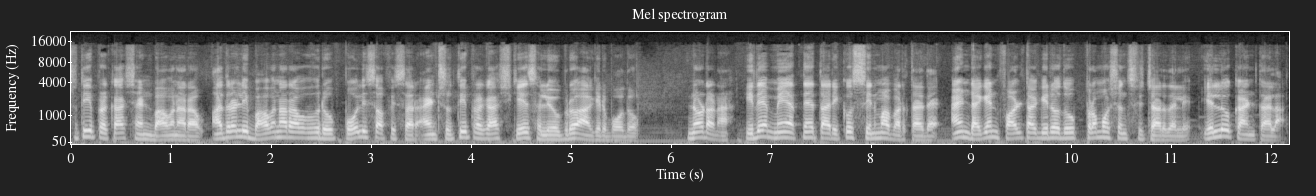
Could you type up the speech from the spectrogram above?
ಶ್ರುತಿ ಪ್ರಕಾಶ್ ಅಂಡ್ ಭಾವನಾ ರಾವ್. ಅದರಲ್ಲಿ ಭಾವನಾ ರಾವ್ ಅವರು police officer and Shruti Prakash case ಅಲ್ಲಿ ಒಬ್ರು ಆಗಿರ್ಬೋದು. ನೋಡೋಣ. ಇದೇ ಮೇ ಹತ್ತನೇ ತಾರೀಕು ಸಿನಿಮಾ ಬರ್ತಾ ಇದೆ. ಅಂಡ್ ಅಗೇನ್ ಫಾಲ್ಟ್ ಆಗಿರೋದು ಪ್ರಮೋಷನ್ಸ್ ವಿಚಾರದಲ್ಲಿ. ಎಲ್ಲೂ ಕಾಣ್ತಾ ಇಲ್ಲ.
